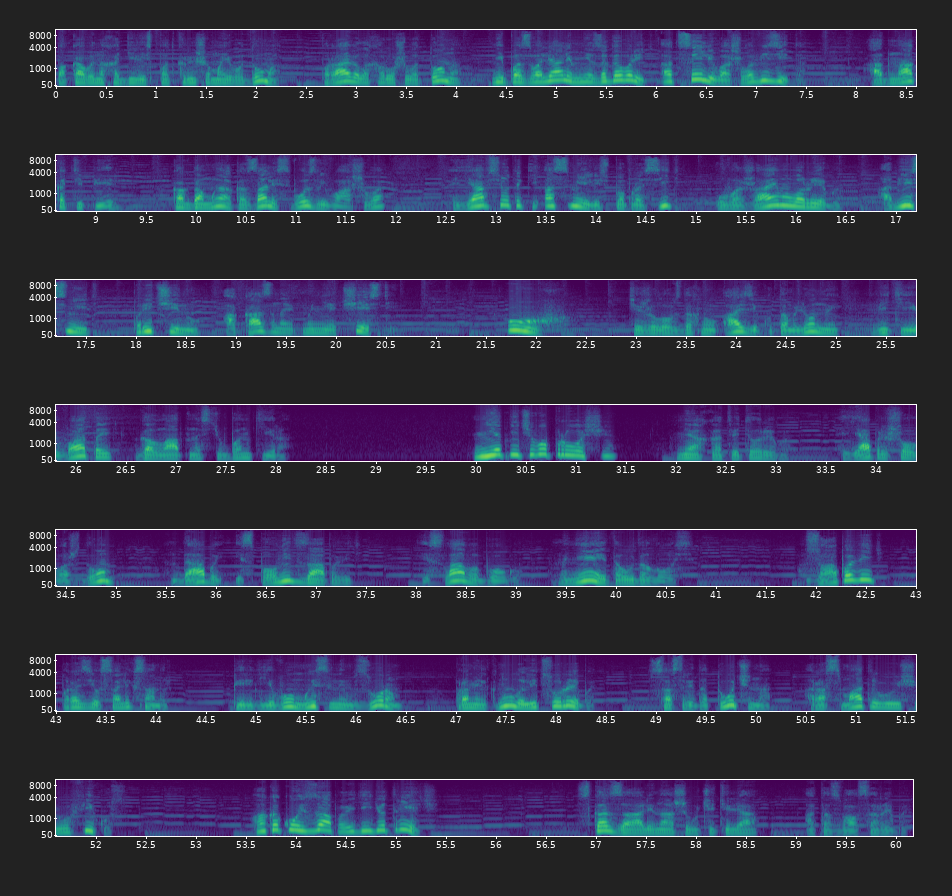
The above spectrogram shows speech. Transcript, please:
Пока вы находились под крышей моего дома, правила хорошего тона не позволяли мне заговорить о цели вашего визита. Однако теперь, когда мы оказались возле вашего, я все-таки осмелюсь попросить уважаемого Рэбы объяснить причину оказанной мне чести. Ух! Тяжело вздохнул Азик, утомленный витиеватой галантностью банкира. «Нет ничего проще», — мягко ответил рыба. «Я пришел в ваш дом, дабы исполнить заповедь, и слава Богу, мне это удалось». «Заповедь?» — поразился Александр. Перед его мысленным взором промелькнуло лицо рыбы, сосредоточенно рассматривающего фикус. О какой заповеди идет речь? Сказали наши учителя, отозвался рыбы.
